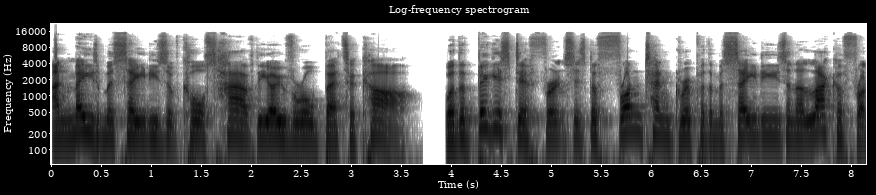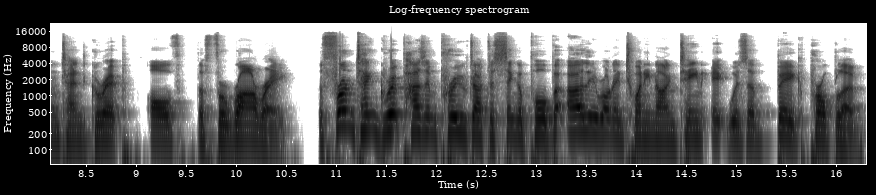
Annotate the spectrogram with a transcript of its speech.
and made Mercedes, of course, have the overall better car. Well, the biggest difference is the front end grip of the Mercedes and the lack of front end grip of the Ferrari. The front end grip has improved after Singapore, but earlier on in 2019, it was a big problem.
